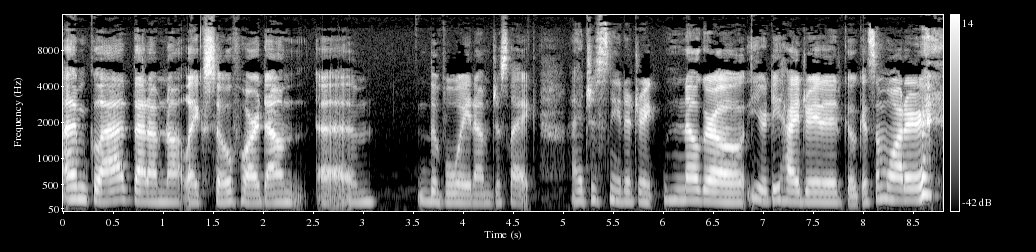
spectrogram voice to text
I'm glad that I'm not like so far down um, the void. I'm just like, I just need a drink. No, girl, you're dehydrated. Go get some water.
